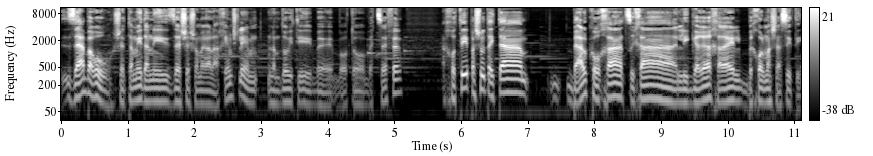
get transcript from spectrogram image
זה היה ברור שתמיד אני זה ששומר על האחים שלי, הם למדו איתי באותו בית ספר. אחותי פשוט הייתה בעל כורחה צריכה להיגרר אחריי בכל מה שעשיתי.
